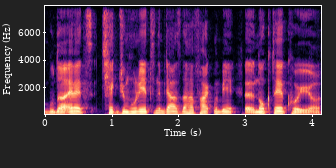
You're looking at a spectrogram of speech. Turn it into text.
bu da. Evet Çek Cumhuriyeti'ni biraz daha farklı bir e, noktaya koyuyor.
